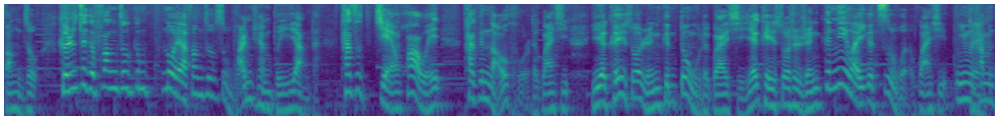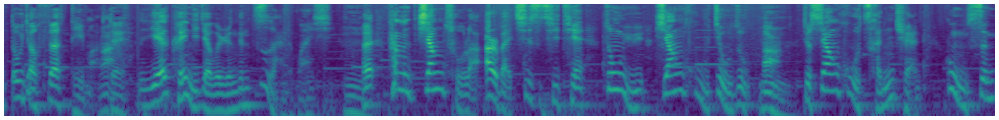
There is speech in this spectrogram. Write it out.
方舟。可是这个方舟跟诺亚方舟是完全不一样的。它是简化为它跟老虎的关系，也可以说人跟动物的关系，也可以说是人跟另外一个自我的关系，因为他们都叫 thirsty 嘛，是吧？对，也可以理解为人跟自然的关系。嗯，而他们相处了二百七十七天，终于相互救助啊，就相互成全。共生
